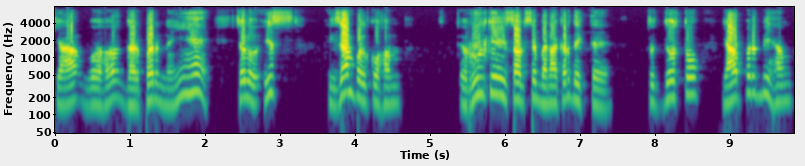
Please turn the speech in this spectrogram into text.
क्या वह घर पर नहीं है? चलो, इस एग्ज़ाम्पल को हम रूल के हिसाब से बनाकर देखते हैं। तो दोस्तों, यहाँ पर भी हम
